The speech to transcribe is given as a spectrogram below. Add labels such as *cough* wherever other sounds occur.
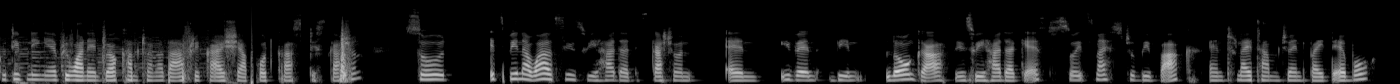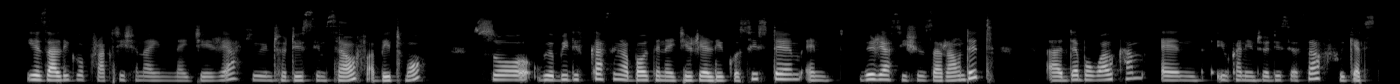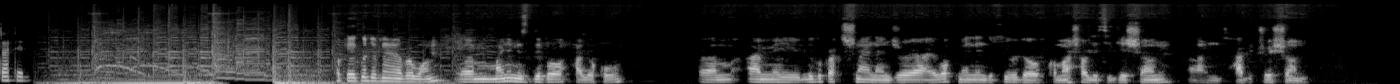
Good evening, everyone, and welcome to another Africa Asia podcast discussion. So, it's been a while since we had a discussion, and even been longer since we had a guest. So, it's nice to be back. And tonight I'm joined by Debo. He is a legal practitioner in Nigeria. He will introduce himself a bit more. So, we'll be discussing about the Nigeria legal system and various issues around it. Uh, Debo, welcome, and you can introduce yourself. We get started. Okay, good evening, everyone. Um, my name is Debo Haloko. Um, I'm a legal practitioner in Nigeria. I work mainly in the field of commercial litigation and arbitration.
